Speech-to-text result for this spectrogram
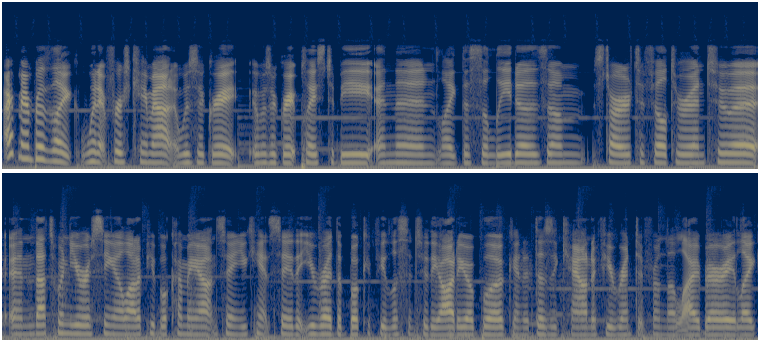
I remember like when it first came out, it was a great it was a great place to be, and then like this elitism started to filter into it, and that's when you were seeing a lot of people coming out and saying you can't say that you read the book if you listen to the audiobook, and it doesn't count if you rent it from the library. Like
